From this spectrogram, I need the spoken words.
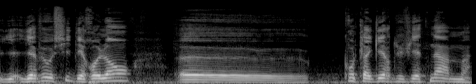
il y, avait aussi des relents contre la guerre du Vietnam.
